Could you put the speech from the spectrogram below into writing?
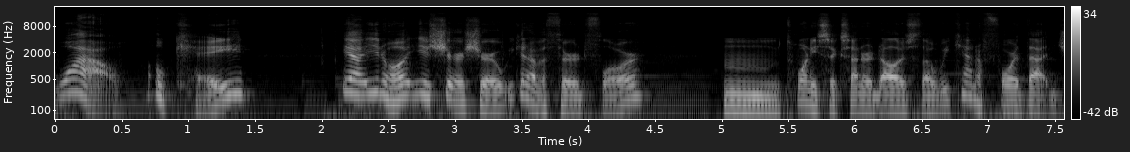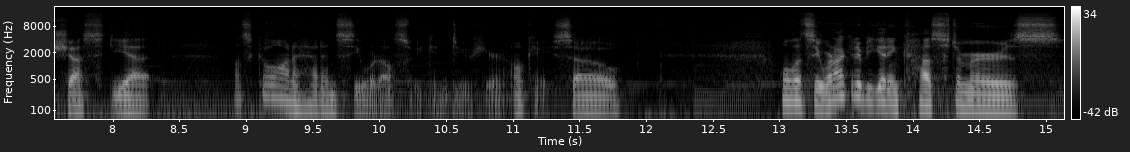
wow. Okay. Yeah, you know what? Yeah, sure, sure. We can have a third floor. Hmm, $2,600 though. We can't afford that just yet. Let's go on ahead and see what else we can do here. Okay, so... Well, let's see. We're not going to be getting customers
